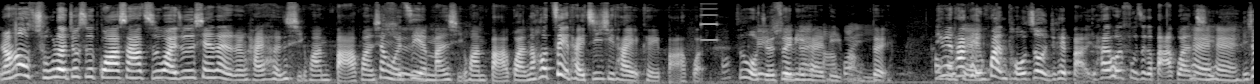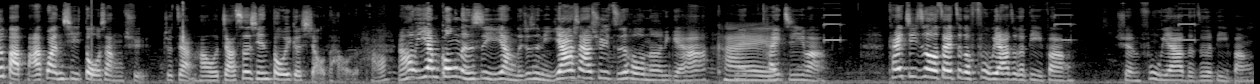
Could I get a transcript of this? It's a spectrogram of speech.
然后除了就是刮痧之外，就是现在的人还很喜欢拔罐，像我自己也蛮喜欢拔罐。然后这台机器它也可以拔罐，这是我觉得最厉害的地方。对。因为它可以换头之后，你就可以把它会附这个拔罐器，你就把拔罐器斗上去，就这样。好，我假设先斗一个小的，好了。好，然后一样功能是一样的，就是你压下去之后呢，你给它开开机嘛。开机之后，在这个负压这个地方选负压的这个地方，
